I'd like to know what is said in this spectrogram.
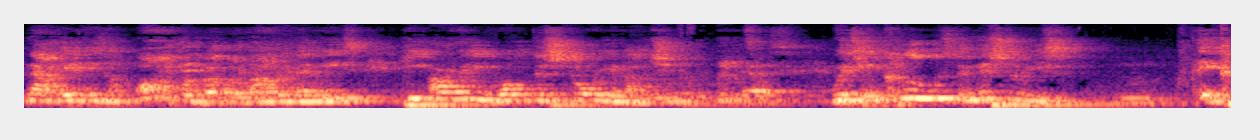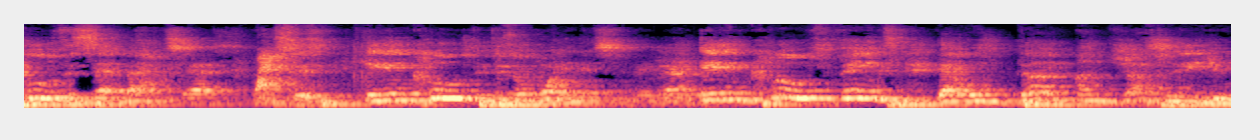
Now, if he's an author, Brother Robert, that means he already wrote the story about you, Yes. which includes the mysteries, mm. includes the setbacks. Yes. Watch this. It includes the disappointments. It includes things that was done unjustly to you.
